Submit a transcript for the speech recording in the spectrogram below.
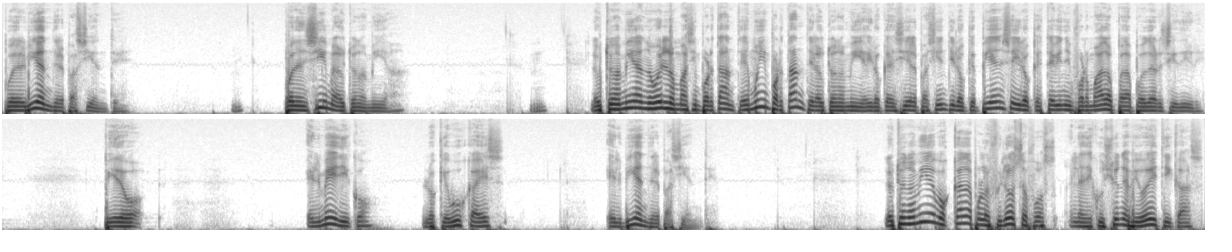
por el bien del paciente, por encima de la autonomía. La autonomía no es lo más importante, es muy importante la autonomía y lo que decide el paciente y lo que piense y lo que esté bien informado para poder decidir. Pero el médico lo que busca es el bien del paciente. La autonomía evocada por los filósofos en las discusiones bioéticas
